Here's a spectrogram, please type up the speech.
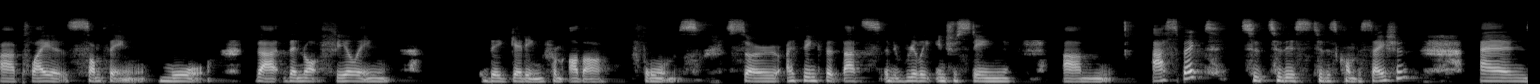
uh, players, something more that they're not feeling they're getting from other forms. So I think that that's a really interesting um, aspect to, to this to this conversation. And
